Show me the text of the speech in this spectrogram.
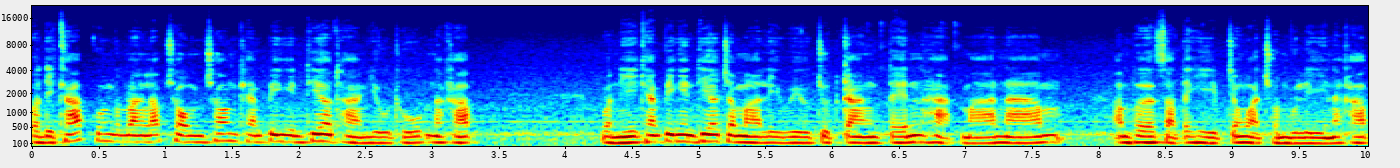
วัสดีครับ คุณกำลังรับชมช่องแคมปิ้งอินเที่ยวทาง YouTube นะครับ วันนี้แคมปิ้งอินเที่ยวจะมารีวิวจุดกลางเต็นท์หาดม้าน้ำอำเภอสัตหีบจังหวัดชนบุรีนะครับ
